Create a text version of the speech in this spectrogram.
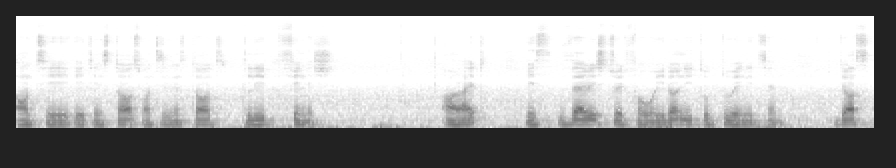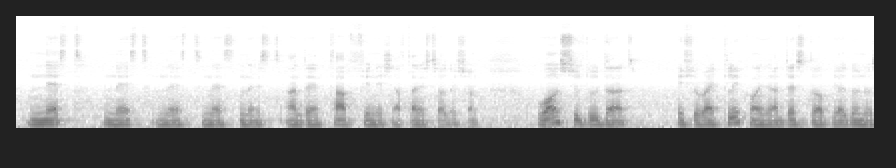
until it installs. Once it's installed click finish. All right? It's very straightforward. You don't need to do anything. Just next next next next next and then tap finish after installation. Once you do that if you right click on your desktop you're going to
